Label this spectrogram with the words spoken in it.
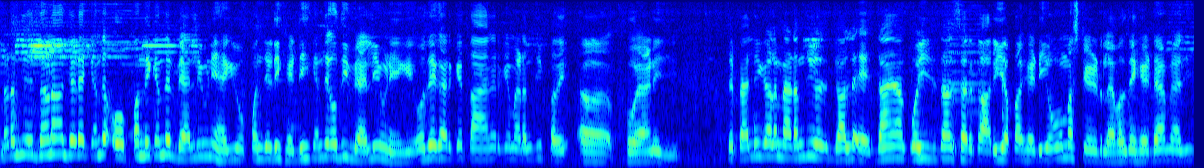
ਮੈਡਮ ਜੀ ਇਦਾਂ ਨਾ ਜਿਹੜੇ ਕਹਿੰਦੇ ਓਪਨ ਦੀ ਕਹਿੰਦੇ ਵੈਲਿਊ ਨਹੀਂ ਹੈਗੀ ਓਪਨ ਜਿਹੜੀ ਖੇਡੀ ਸੀ, ਕਹਿੰਦੇ ਉਹਦੀ ਵੈਲਿਊ ਨਹੀਂ ਹੈਗੀ। ਉਹਦੇ ਕਰਕੇ ਤਾਂ ਕਰਕੇ ਮੈਡਮ ਜੀ ਪਰੇ- ਅਹ ਹੋਇਆ ਨਹੀਂ ਜੀ। ਤੇ ਪਹਿਲੀ ਗੱਲ ਮੈਡਮ ਜੀ ਗੱਲ ਇਦਾਂ ਆ ਕੋਈ ਜਿੱਦਾਂ ਸਰਕਾਰੀ ਆਪਾਂ ਖੇਡੀ ਉਹ ਮੈਂ ਸਟੇਟ ਲੈਵਲ ਤੇ ਖੇਡਿਆ ਮੈਂ ਜੀ।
